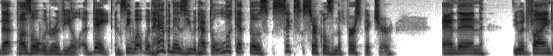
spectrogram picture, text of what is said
that puzzle would reveal a date. And see, what would happen is you would have to look at those six circles in the first picture, and then you would find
